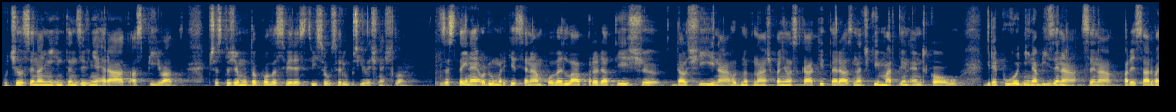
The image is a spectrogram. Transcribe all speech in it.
učil se na ní intenzivně hrát a zpívat, přestože mu to podle svědectví sousedů příliš nešlo. Ze stejné odúmrti se nám povedla prodat již eh, další jiná hodnotná španělská kytara značky Martin Co., kde původní nabízená cena 52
